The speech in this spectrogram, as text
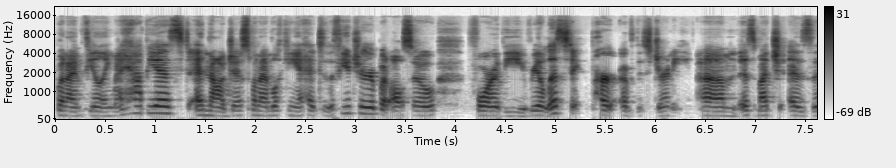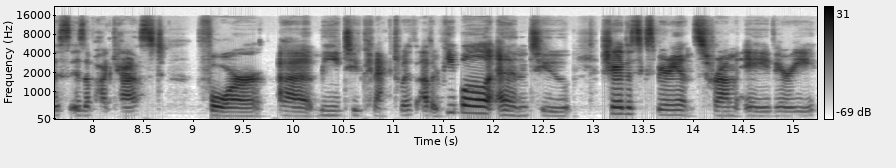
when I'm feeling my happiest and not just when I'm looking ahead to the future, but also for the realistic part of this journey. Um, as much as this is a podcast for uh, me to connect with other people and to share this experience from a very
